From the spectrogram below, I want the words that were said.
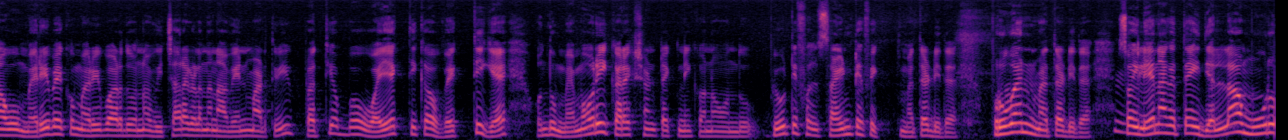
ನಾವು ಮೆರಿಬೇಕು ಮರಿಬಾರ್ದು ಅನ್ನೋ ವಿಚಾರಗಳನ್ನು ನಾವೇನು ಮಾಡ್ತೀವಿ? ಪ್ರತಿಯೊಬ್ಬ ವೈಯಕ್ತಿಕ ವ್ಯಕ್ತಿಗೆ ಒಂದು ಮೆಮೊರಿ ಕರೆಕ್ಷನ್ ಟೆಕ್ನಿಕ್ ಅನ್ನೋ ಒಂದು ಬ್ಯೂಟಿಫುಲ್ ಸೈಂಟಿಫಿಕ್ ಮೆಥಡ್ ಇದೆ ಪ್ರೂವನ್ ಮೆಥಡ್ ಇದೆ. ಸೊ ಇಲ್ಲಿ ಏನಾಗುತ್ತೆ ಇದೆಲ್ಲ ಮೂರು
